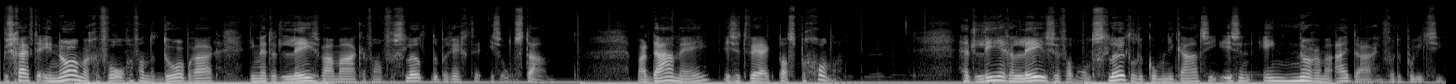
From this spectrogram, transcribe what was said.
beschrijft de enorme gevolgen van de doorbraak die met het leesbaar maken van versleutelde berichten is ontstaan. Maar daarmee is het werk pas begonnen. Het leren lezen van ontsleutelde communicatie is een enorme uitdaging voor de politie.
